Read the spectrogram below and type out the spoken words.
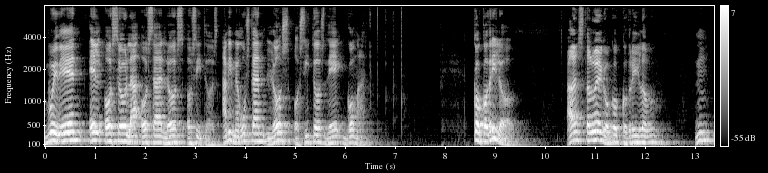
Muy bien, el oso, la osa, los ositos. A mí me gustan los ositos de goma. Cocodrilo. Hasta luego, cocodrilo. Mm,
